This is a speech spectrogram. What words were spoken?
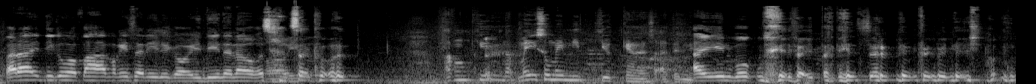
para hindi ko mapahamak yung sarili ko, hindi na lang ako Oh, sasagot. Ang cute na. May, so may meet cute ka na sa atin. I invoke my right against self-incrimination.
